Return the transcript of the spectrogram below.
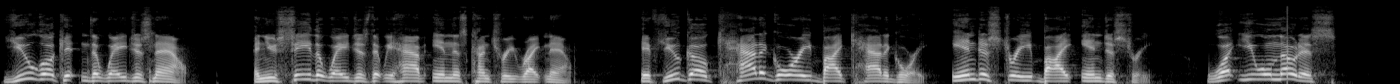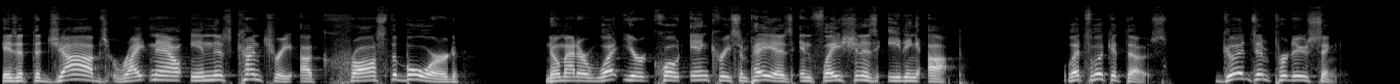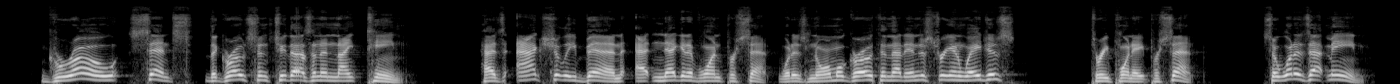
You look at the wages now, and you see the wages that we have in this country right now. If you go category by category, industry by industry, what you will notice is that the jobs right now in this country across the board, no matter what your quote increase in pay is, inflation is eating up. Let's look at those. Goods and producing grow since the growth since 2019 has actually been at negative 1. What is normal growth in that industry and wages? 3.8%. So what does that mean?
